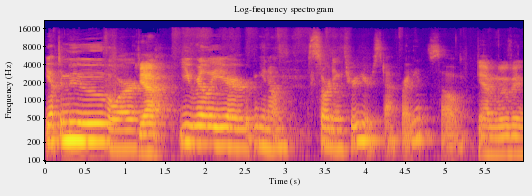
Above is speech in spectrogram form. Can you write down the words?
you have to move or yeah, you really are, you know, sorting through your stuff, right? So yeah. Moving.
